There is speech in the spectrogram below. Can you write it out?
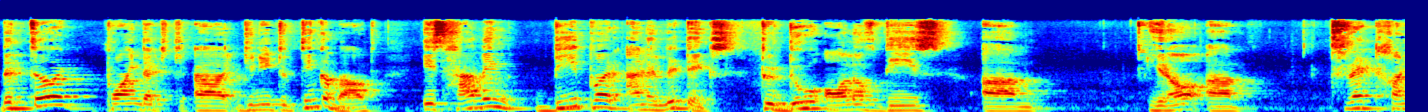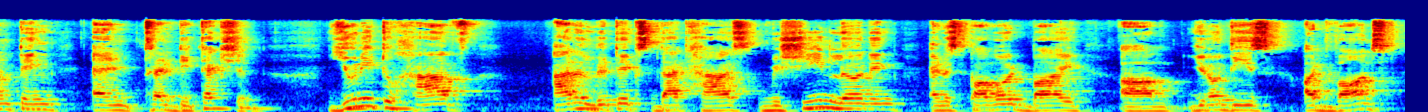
The third point that uh, you need to think about is having deeper analytics to do all of these, um, you know, uh, threat hunting and threat detection, you need to have analytics that has machine learning and is powered by um, you know these advanced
